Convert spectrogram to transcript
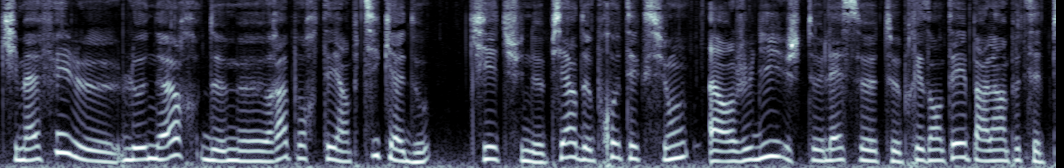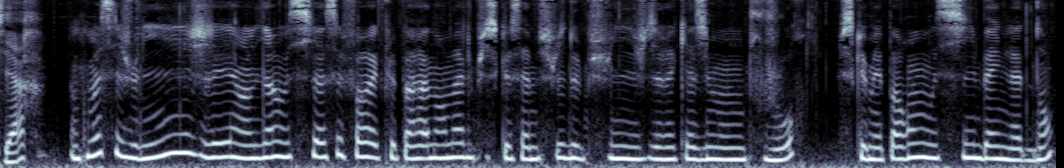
qui m'a fait l'honneur de me rapporter un petit cadeau qui est une pierre de protection. Alors Julie, je te laisse te présenter et parler un peu de cette pierre. Donc moi c'est Julie, j'ai un lien aussi assez fort avec le paranormal puisque ça me suit depuis je dirais quasiment toujours, puisque mes parents aussi baignent là-dedans.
